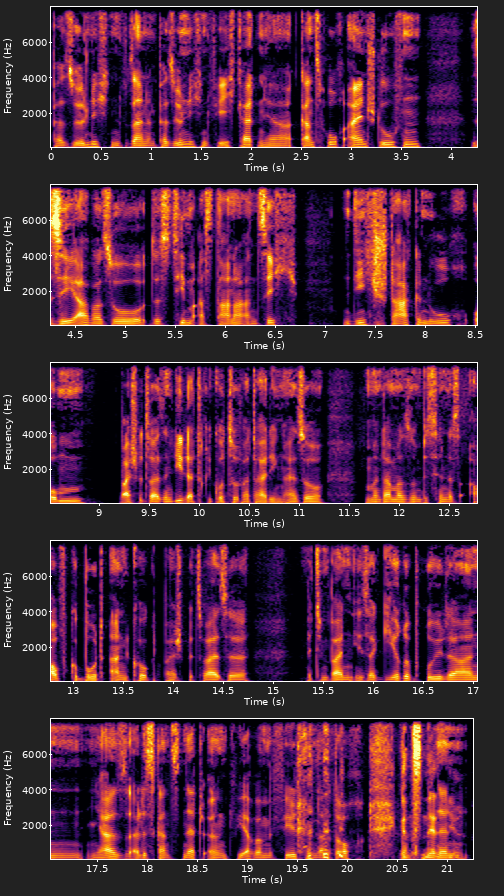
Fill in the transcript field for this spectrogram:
persönlichen, seinen persönlichen Fähigkeiten her ganz hoch einstufen, sehe aber so das Team Astana an sich nicht stark genug, um beispielsweise ein Liedertrikot zu verteidigen. Also wenn man da mal so ein bisschen das Aufgebot anguckt, beispielsweise mit den beiden Isagire-Brüdern, ja, das ist alles ganz nett irgendwie, aber mir fehlt dann da doch ganz nett, einen,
